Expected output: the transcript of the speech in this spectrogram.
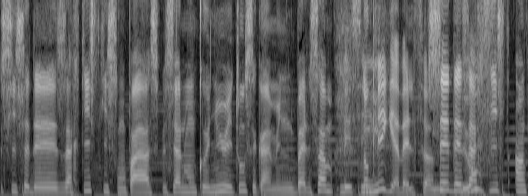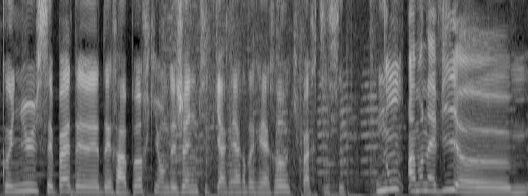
si c'est des artistes qui sont pas spécialement connus et tout, c'est quand même une belle somme. Mais c'est une méga belle somme. C'est des ouf. artistes inconnus, c'est pas des, des rappeurs qui ont déjà une petite carrière derrière eux qui participent? Non, à mon avis. euh,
